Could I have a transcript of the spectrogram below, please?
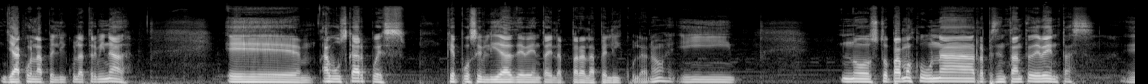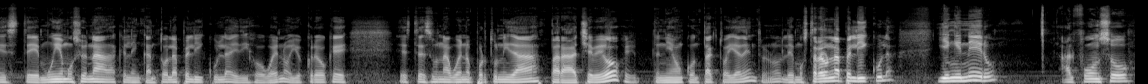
ya con la película terminada. Eh, a buscar, pues, qué posibilidades de venta para la película, ¿no? Y nos topamos con una representante de ventas este, muy emocionada, que le encantó la película y dijo, bueno, yo creo que esta es una buena oportunidad para HBO, que tenía un contacto ahí adentro. ¿no? Le mostraron la película y en enero Alfonso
